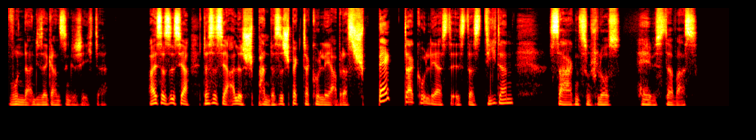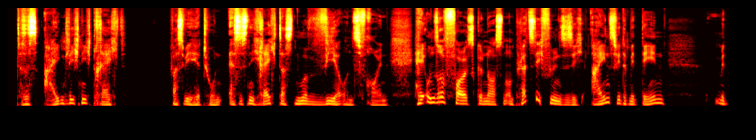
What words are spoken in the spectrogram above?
Wunder an dieser ganzen Geschichte. Weißt, das ist ja, das ist ja alles spannend, das ist spektakulär, aber das spektakulärste ist, dass die dann sagen zum Schluss, hey, wisst ihr was? Das ist eigentlich nicht recht, was wir hier tun. Es ist nicht recht, dass nur wir uns freuen. Hey, unsere Volksgenossen, und plötzlich fühlen sie sich eins wieder mit denen, mit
